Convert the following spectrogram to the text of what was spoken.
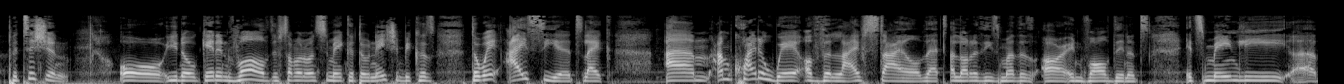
petition or you know get involved if someone wants to make a donation? Because the way I see it, like um, I'm quite aware of the lifestyle that a lot of these mothers are involved in. It's it's mainly uh,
